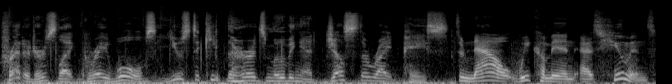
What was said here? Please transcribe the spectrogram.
Predators like gray wolves used to keep the herds moving at just the right pace. So now we come in as humans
